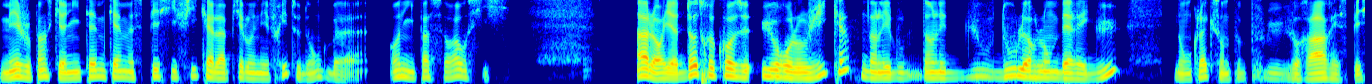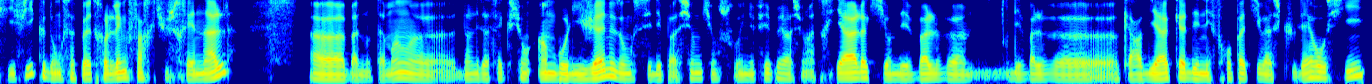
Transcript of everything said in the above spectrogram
Mais je pense qu'il y a un item quand même spécifique à la pyélonéphrite, donc bah, on y passera aussi. Alors, il y a d'autres causes urologiques dans les douleurs lombaires aiguës, donc là qui sont un peu plus rares et spécifiques, donc ça peut être l'infarctus rénal, heu, bah, notamment, heu, dans les affections emboligènes, donc c'est des patients qui ont souvent une fibrillation atriale, qui ont des valves, hem, des valves, cardiaques, des néphropathies vasculaires aussi.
